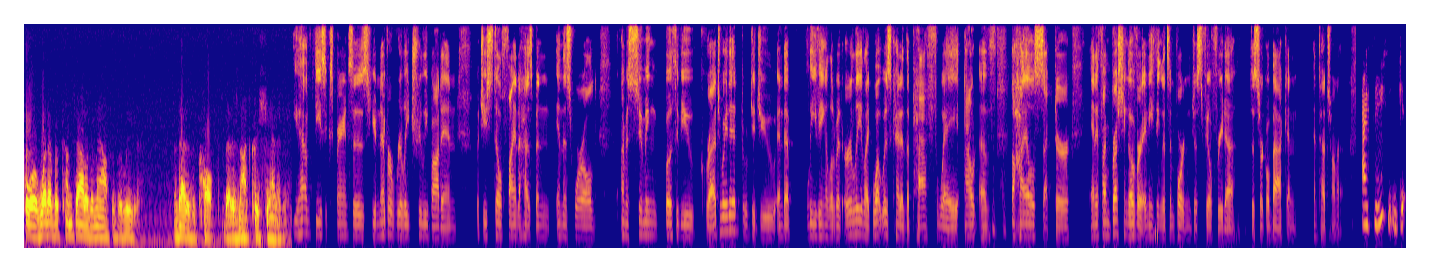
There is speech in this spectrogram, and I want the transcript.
for whatever comes out of the mouth of the leader. And that is a cult. That is not Christianity. you have these experiences you're never really truly bought in but you still find a husband in this world i'm assuming both of you graduated or did you end up leaving a little bit early? Like what was kind of the pathway out of the hyles sector? And if i'm brushing over anything that's important just feel free to to circle back and and touch on it. I think get,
